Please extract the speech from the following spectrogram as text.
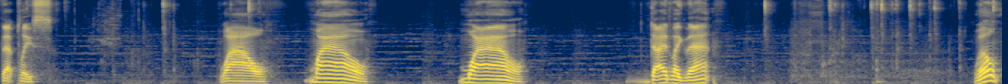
that place. Wow. Wow. Wow. Died like that? Well,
